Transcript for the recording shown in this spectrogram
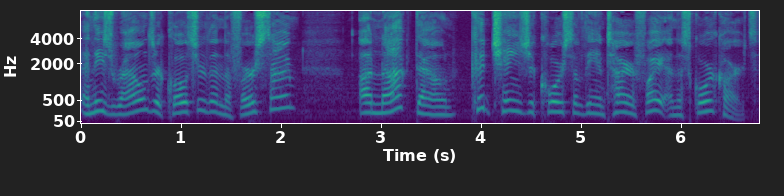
and these rounds are closer than the first time, a knockdown could change the course of the entire fight on the scorecards.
